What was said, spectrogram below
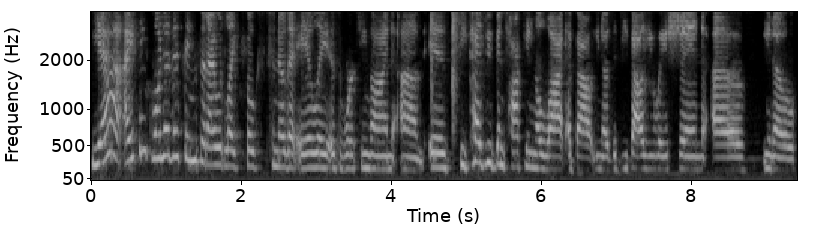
Yeah, I think one of the things that I would like folks to know that ALA is working on um, is because we've been talking a lot about, you know, the devaluation of, you know,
